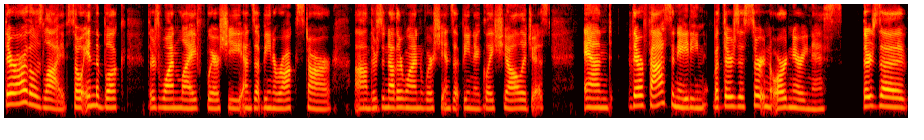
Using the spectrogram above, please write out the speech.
There are those lives. So in the book, there's one life where she ends up being a rock star. Um, there's another one where she ends up being a glaciologist. And they're fascinating, but there's a certain ordinariness. There's a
